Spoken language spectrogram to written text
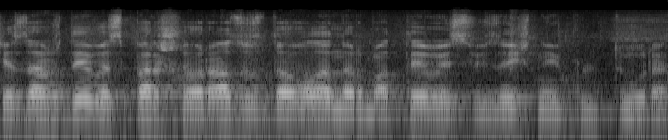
Чи завжди ви з першого разу здавали нормативи з фізичної культури?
